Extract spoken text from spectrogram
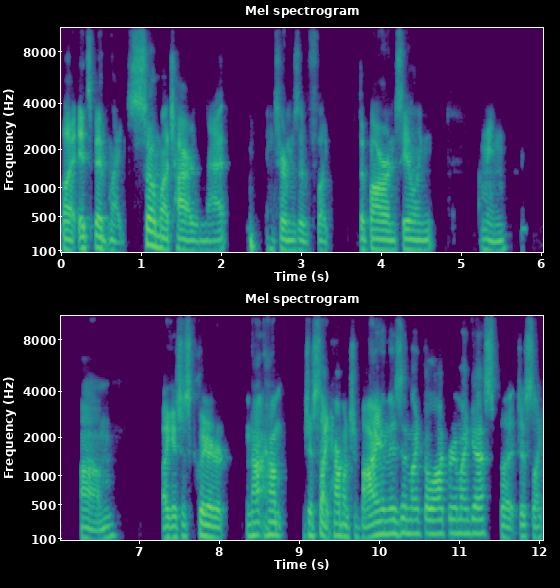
But it's been like so much higher than that in terms of like the bar and ceiling I mean, um, like it's just clear not how just like how much buy-in is in like the locker room, I guess, but just like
